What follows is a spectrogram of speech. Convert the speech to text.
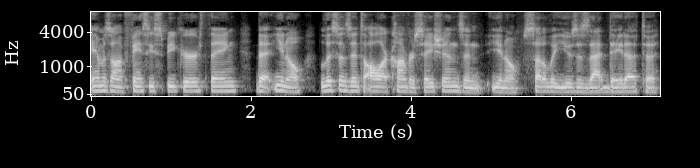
Amazon fancy speaker thing that, you know, listens into all our conversations and, you know, subtly uses that data to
